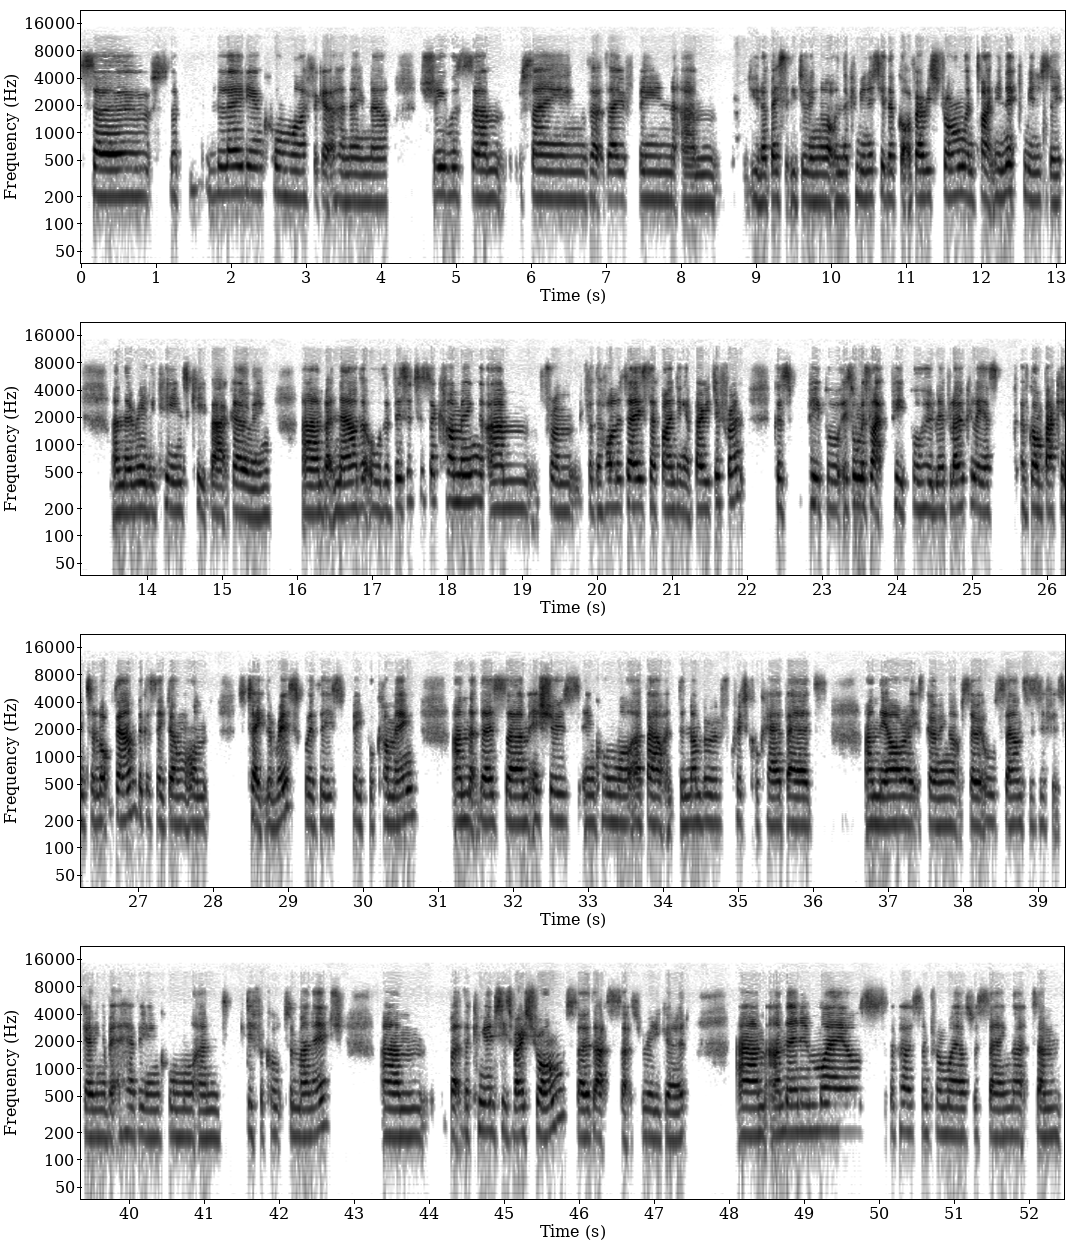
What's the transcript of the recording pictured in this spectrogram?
So the lady in Cornwall, I forget her name now, she was um, saying that they've been um, you know, basically doing a lot in the community. They've got a very strong and tightly knit community, and they're really keen to keep that going. Um, but now that all the visitors are coming um, from for the holidays, they're finding it very different because people. It's almost like people who live locally has, have gone back into lockdown because they don't want to take the risk with these people coming, and that there's um, issues in Cornwall about the number of critical care beds and the R rate's going up. So it all sounds as if it's getting a bit heavy in Cornwall and difficult to manage. Um, but the community is very strong, so that's that's really good. Um, and then in Wales, the person from Wales was saying that um,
